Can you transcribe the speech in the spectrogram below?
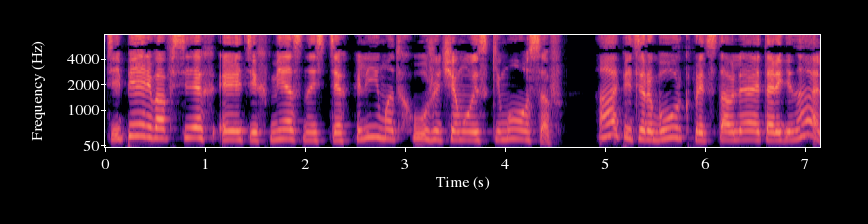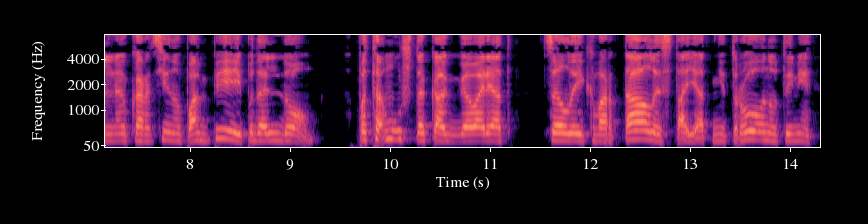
Теперь во всех этих местностях климат хуже, чем у эскимосов, а Петербург представляет оригинальную картину Помпеи подо льдом, потому что, как говорят, целые кварталы стоят нетронутыми,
